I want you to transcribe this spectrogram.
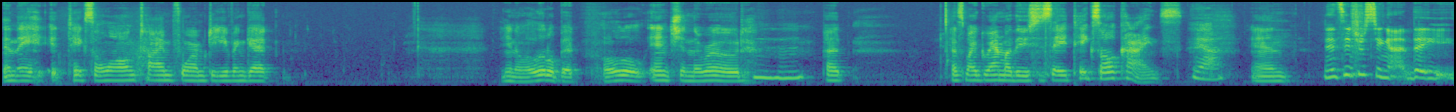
And they it takes a long time for them to even get you know, a little bit a little inch in the road. Mm-hmm. But as my grandmother used to say, it takes all kinds. Yeah. And And it's interesting uh, that you-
